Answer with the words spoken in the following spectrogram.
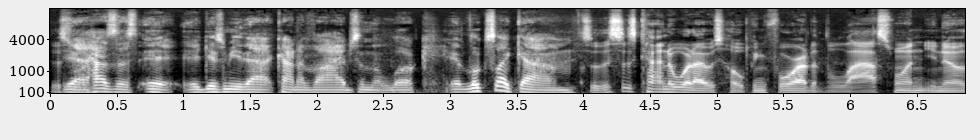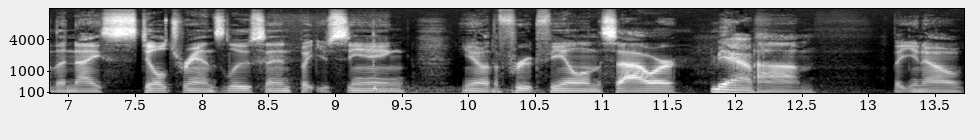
This yeah, one- it has this. It, it gives me that kind of vibes in the look. It looks like um, So this is kind of what I was hoping for out of the last one. You know, the nice, still translucent, but you're seeing, you know, the fruit feel in the sour. yeah, Um, but you know,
